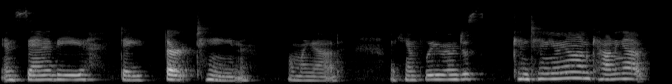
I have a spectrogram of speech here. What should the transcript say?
Insanity Day 13. Oh my God. I can't believe I'm just continuing on counting up.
